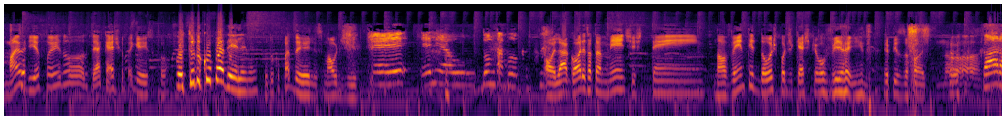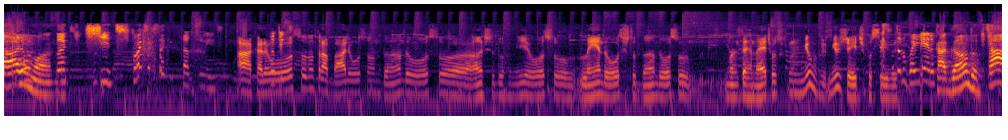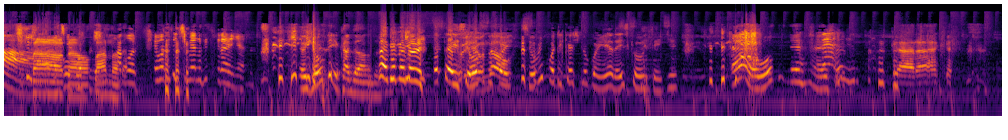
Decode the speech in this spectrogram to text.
A maioria foi do, do TeaCast que eu peguei. Isso foi Foi tudo culpa dele, né? tudo culpa deles, maldito. É, ele é o dono da boca. Olha, agora exatamente tem 92 podcasts que eu ouvi ainda. Episódio. Nossa. Caralho, mano. Como é que você consegue estar tudo isso? Ah, cara, eu Eu tenho- ouço no trabalho, eu ouço andando, eu ouço ah, antes de dormir, eu ouço lendo, eu ouço estudando, eu ouço na internet, eu ouço com mil, mil jeitos possíveis. Escuta no banheiro? Cagando? Ah! Não, não, lá Por não. favor, eu vou me sentir menos estranha. Eu já ouvi cagando. Peraí, peraí, peraí. Você Eu não. ouve podcast no banheiro, é isso que eu entendi. É, eu ouvi. É isso aí. Caraca.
